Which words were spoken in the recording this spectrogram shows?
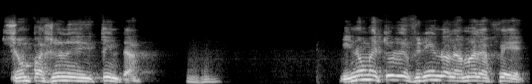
Son pasiones distintas. Y no me estoy refiriendo a la mala fe.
